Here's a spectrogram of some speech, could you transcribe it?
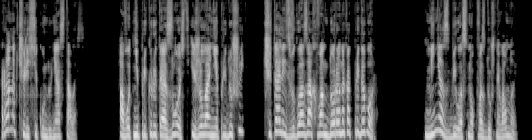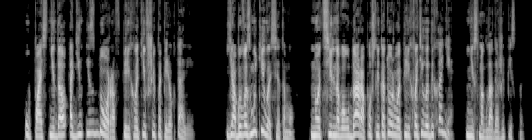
ранок через секунду не осталось. А вот неприкрытая злость и желание придушить читались в глазах Ван Дорана как приговор. Меня сбило с ног воздушной волной. Упасть не дал один из доров, перехвативший поперек талии. Я бы возмутилась этому, но от сильного удара, после которого перехватило дыхание, не смогла даже пискнуть.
